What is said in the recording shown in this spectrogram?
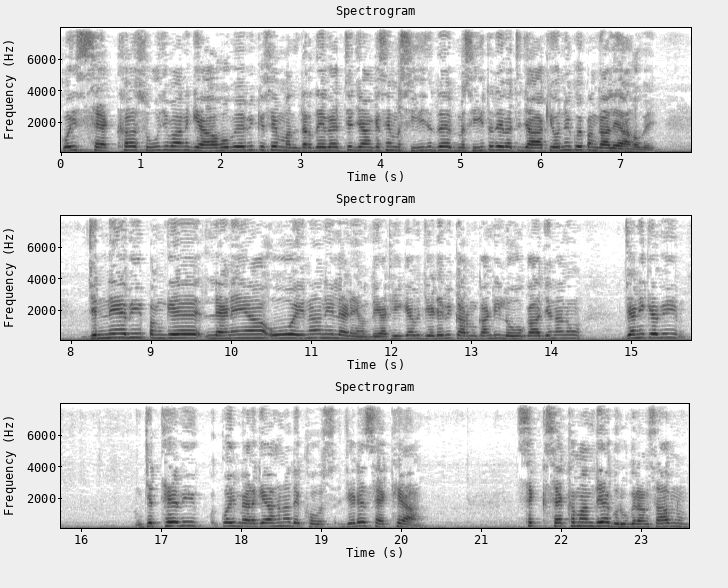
ਕੋਈ ਸਿੱਖ ਸੂਝਵਾਨ ਗਿਆ ਹੋਵੇ ਵੀ ਕਿਸੇ ਮੰਦਿਰ ਦੇ ਵਿੱਚ ਜਾਂ ਕਿਸੇ ਮਸਜਿਦ ਦੇ ਮਸਜਿਦ ਦੇ ਵਿੱਚ ਜਾ ਕੇ ਉਹਨੇ ਕੋਈ ਪੰਗਾ ਲਿਆ ਹੋਵੇ। ਜਿੰਨੇ ਵੀ ਪੰਗੇ ਲੈਣੇ ਆ, ਉਹ ਇਹਨਾਂ ਨੇ ਲੈਣੇ ਹੁੰਦੇ ਆ, ਠੀਕ ਹੈ? ਵੀ ਜਿਹੜੇ ਵੀ ਕਰਮਕਾਂਡੀ ਲੋਕ ਆ, ਜਿਨ੍ਹਾਂ ਨੂੰ ਜਾਨੀ ਕਿ ਵੀ ਜਿੱਥੇ ਵੀ ਕੋਈ ਮਿਲ ਗਿਆ ਹਨਾ, ਦੇਖੋ ਜਿਹੜੇ ਸਿੱਖ ਆ, ਸਿੱਖ ਸਿੱਖ ਮੰਨਦੇ ਆ ਗੁਰੂ ਗ੍ਰੰਥ ਸਾਹਿਬ ਨੂੰ।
